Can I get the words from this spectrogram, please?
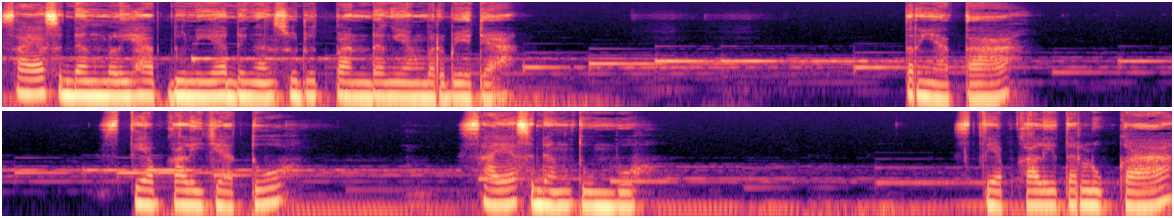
Saya sedang melihat dunia dengan sudut pandang yang berbeda. Ternyata, setiap kali jatuh, saya sedang tumbuh. Setiap kali terluka,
